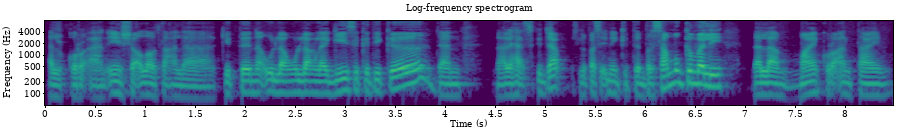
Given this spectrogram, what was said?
Al-Quran. Insya-Allah taala kita nak ulang-ulang lagi seketika dan nak rehat sekejap. Selepas ini kita bersambung kembali dalam My Quran Time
